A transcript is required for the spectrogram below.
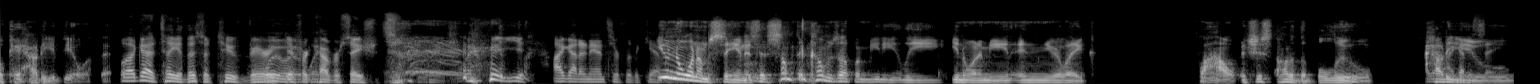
okay, how do you deal with it? Well, I got to tell you, those are two very Wait, wait, different wait. conversations. yeah, I got an answer for the Kevin. you know what I'm saying is that something comes up immediately, you know what I mean? And you're like, wow, it's just out of the blue. How do you say.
